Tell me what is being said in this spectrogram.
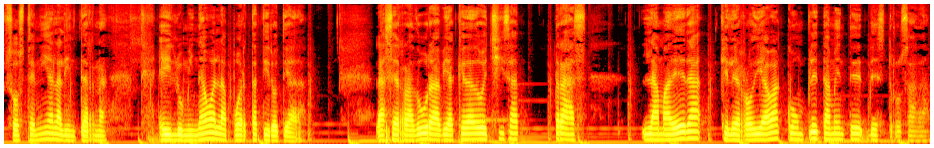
sostenía la linterna e iluminaba la puerta tiroteada. La cerradura había quedado hechiza tras la madera que le rodeaba completamente destrozada.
